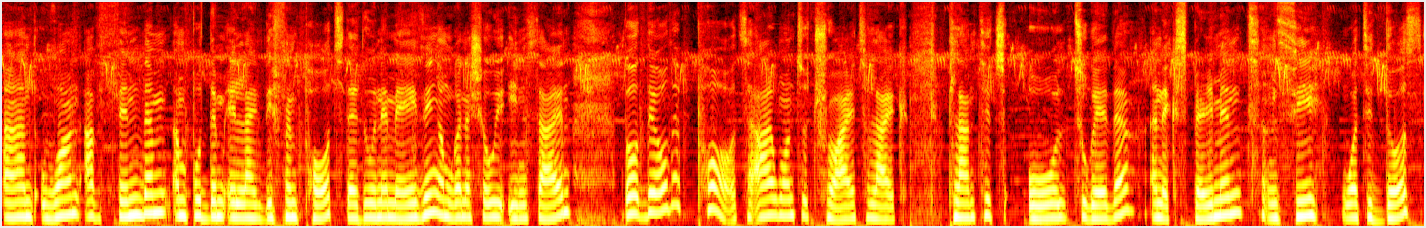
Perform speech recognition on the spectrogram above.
and one I've thinned them and put them in like different pots. They're doing amazing. I'm gonna show you inside. But the other pot, I want to try to like plant it all together and experiment and see what it does.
